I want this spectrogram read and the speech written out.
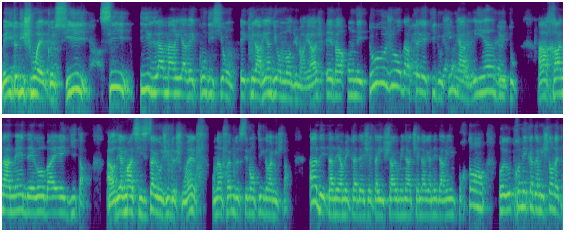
Mais il te dit Shmuel que si si il l'a marié avec condition et qu'il a rien dit au moment du mariage, eh ben on est toujours d'après les kiddushin, il n'y a rien du tout. Alors Diagma, si c'est ça la logique de Shmuel, on a un problème de sémantique dans la Mishnah. Pourtant, le premier cas de la Mishnah, on a dit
